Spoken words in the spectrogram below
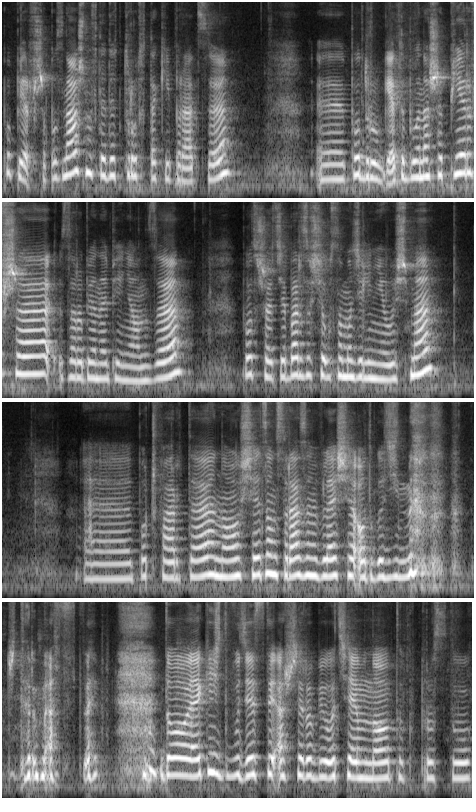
po pierwsze, poznałyśmy wtedy trud takiej pracy. Yy, Po drugie, to były nasze pierwsze zarobione pieniądze. Po trzecie, bardzo się usamodzielniłyśmy. Yy, Po czwarte, no siedząc razem w lesie od godziny 14 do jakiejś 20, aż się robiło ciemno, to po prostu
